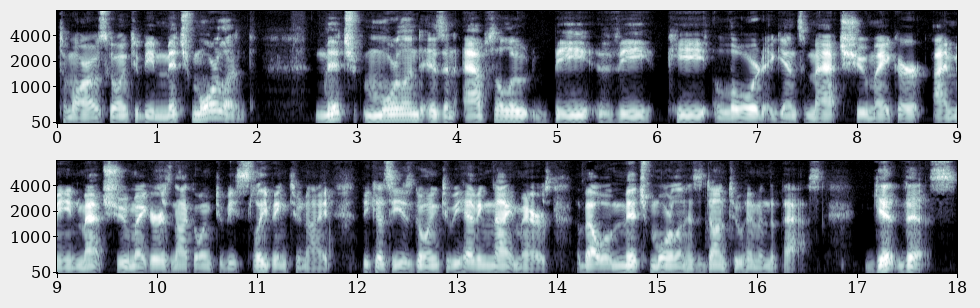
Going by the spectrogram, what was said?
tomorrow is going to be Mitch Moreland. Mitch Moreland is an absolute BVP lord against Matt Shoemaker. I mean, Matt Shoemaker is not going to be sleeping tonight because he is going to be having nightmares about what Mitch Moreland has done to him in the past. Get this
